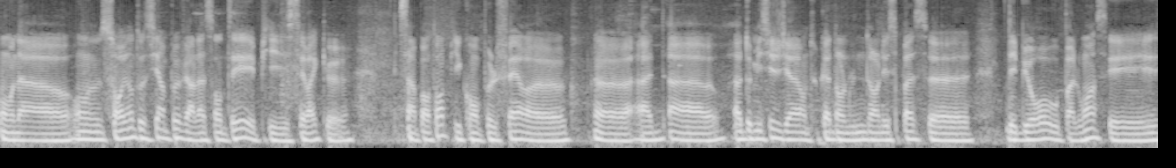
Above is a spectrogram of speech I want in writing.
on a on s'oriente aussi un peu vers la santé, et puis c'est vrai que c'est important, puis qu'on peut le faire euh, à, à- à domicile, je dirais, en tout cas dans, le- dans l'espace euh, des bureaux ou pas loin, c'est,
